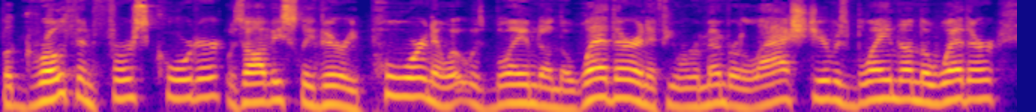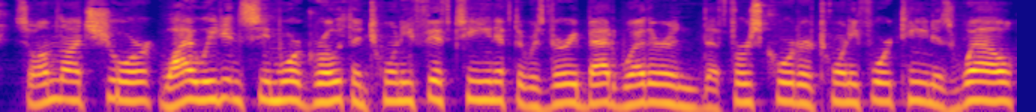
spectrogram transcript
but growth in first quarter was obviously very poor. Now it was blamed on the weather. And if you remember last year was blamed on the weather. So I'm not sure why we didn't see more growth in 2015 if there was very bad weather in the first quarter of 2014 as well.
